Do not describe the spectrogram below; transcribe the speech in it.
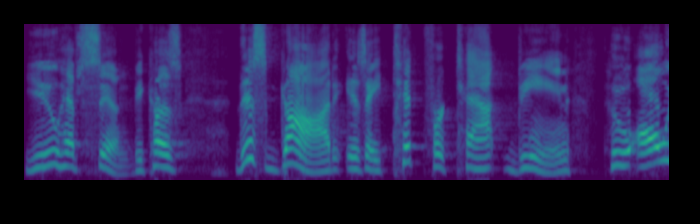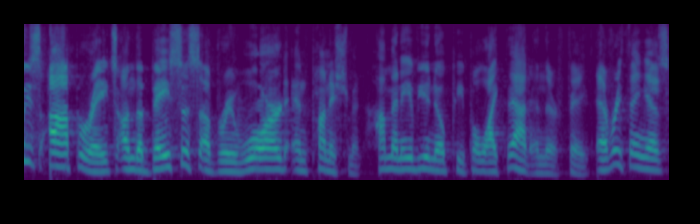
you have sinned. Because this God is a tit for tat being who always operates on the basis of reward and punishment. How many of you know people like that in their faith? Everything is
